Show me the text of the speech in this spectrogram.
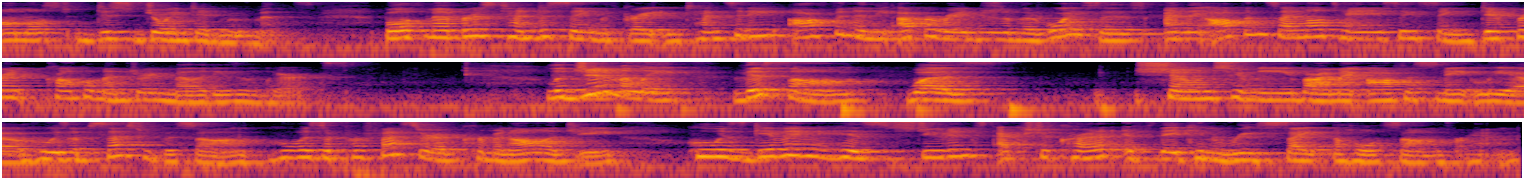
almost disjointed movements. Both members tend to sing with great intensity, often in the upper ranges of their voices, and they often simultaneously sing different, complementary melodies and lyrics. Legitimately, this song was shown to me by my office mate Leo, who is obsessed with the song, who was a professor of criminology, who was giving his students extra credit if they can recite the whole song for him.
